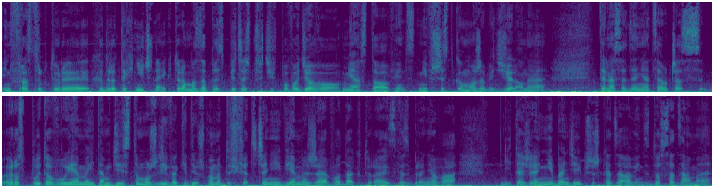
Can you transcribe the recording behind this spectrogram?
infrastruktury hydrotechnicznej, która ma zabezpieczać przeciwpowodziowo miasto, więc nie wszystko może być zielone. Te nasadzenia cały czas rozpłytowujemy i tam, gdzie jest to możliwe, kiedy już mamy doświadczenie i wiemy, że woda, która jest bezbraniowa i ta zieleń nie będzie jej przeszkadzała, więc dosadzamy przesadzamy.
